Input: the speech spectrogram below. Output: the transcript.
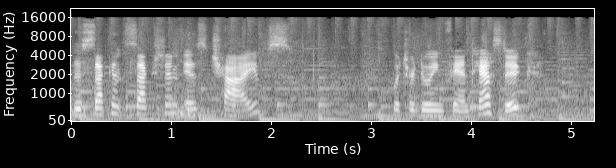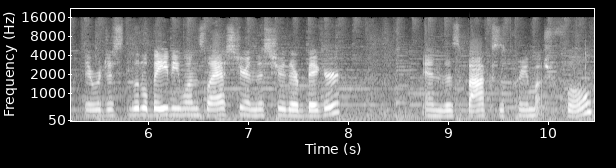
The second section is chives, which are doing fantastic. They were just little baby ones last year and this year they're bigger. And this box is pretty much full.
